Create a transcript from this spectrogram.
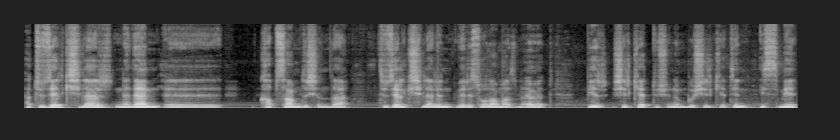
Ha, tüzel kişiler neden e, kapsam dışında? Tüzel kişilerin verisi olamaz mı? Evet. Bir şirket düşünün. Bu şirketin ismi e,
